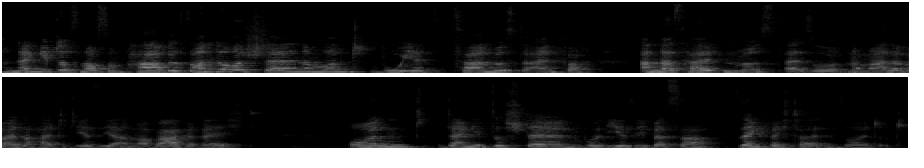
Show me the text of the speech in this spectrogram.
Und dann gibt es noch so ein paar besondere Stellen im Mund, wo ihr die Zahnbürste einfach anders halten müsst. Also normalerweise haltet ihr sie ja immer waagerecht. Und dann gibt es Stellen, wo ihr sie besser senkrecht halten solltet.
